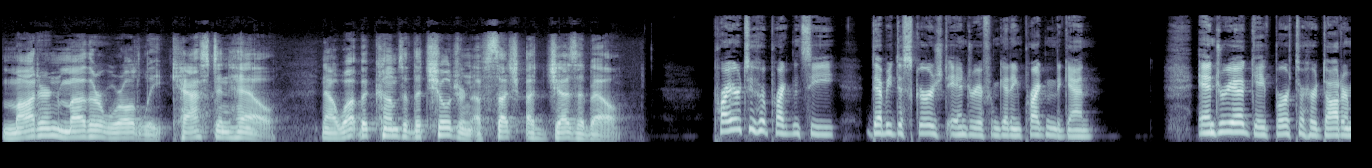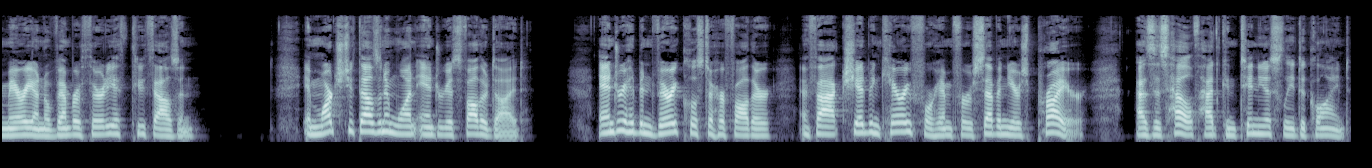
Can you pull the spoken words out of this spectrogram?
Modern mother worldly, cast in hell. Now what becomes of the children of such a Jezebel? Prior to her pregnancy, Debbie discouraged Andrea from getting pregnant again. Andrea gave birth to her daughter Mary on November 30th, 2000. In March 2001, Andrea's father died. Andrea had been very close to her father. In fact, she had been caring for him for seven years prior, as his health had continuously declined.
